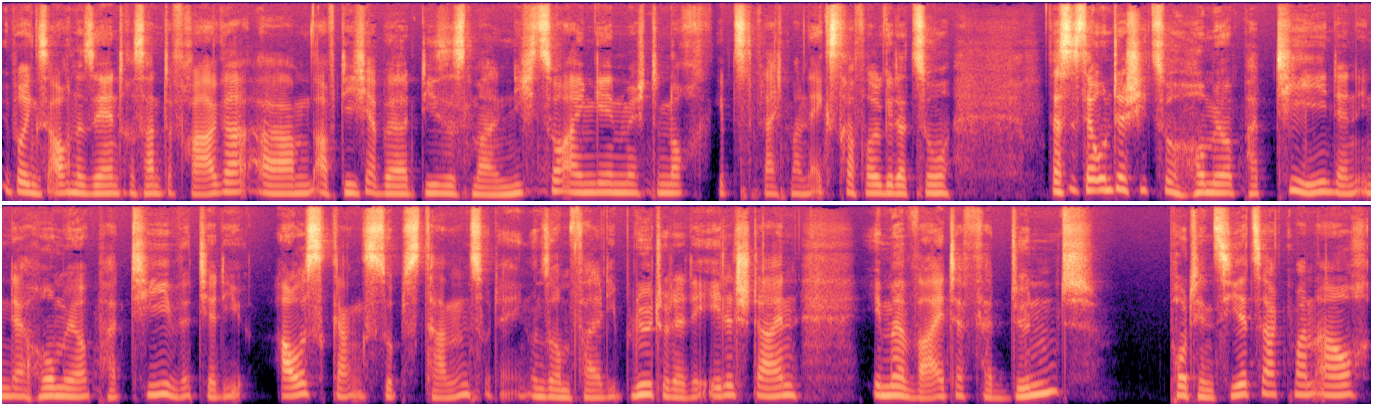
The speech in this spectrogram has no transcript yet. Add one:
Übrigens auch eine sehr interessante Frage, ähm, auf die ich aber dieses Mal nicht so eingehen möchte. Noch gibt es vielleicht mal eine extra Folge dazu. Das ist der Unterschied zur Homöopathie, denn in der Homöopathie wird ja die Ausgangssubstanz oder in unserem Fall die Blüte oder der Edelstein immer weiter verdünnt, potenziert sagt man auch,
